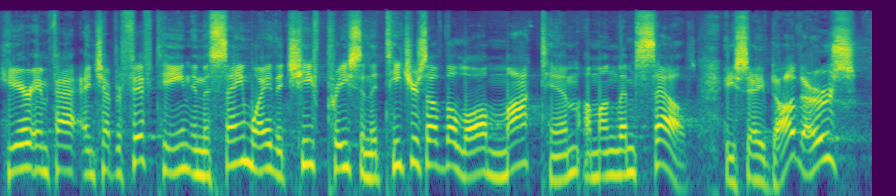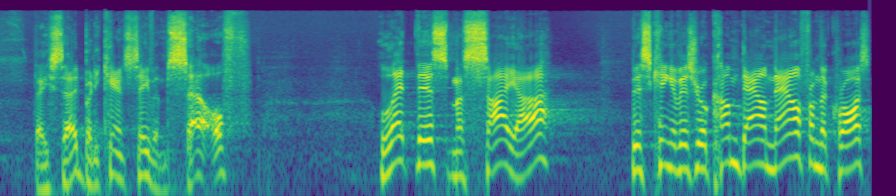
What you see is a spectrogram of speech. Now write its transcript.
Here in, fact, in chapter 15, in the same way, the chief priests and the teachers of the law mocked him among themselves. He saved others, they said, but he can't save himself. Let this Messiah, this King of Israel, come down now from the cross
